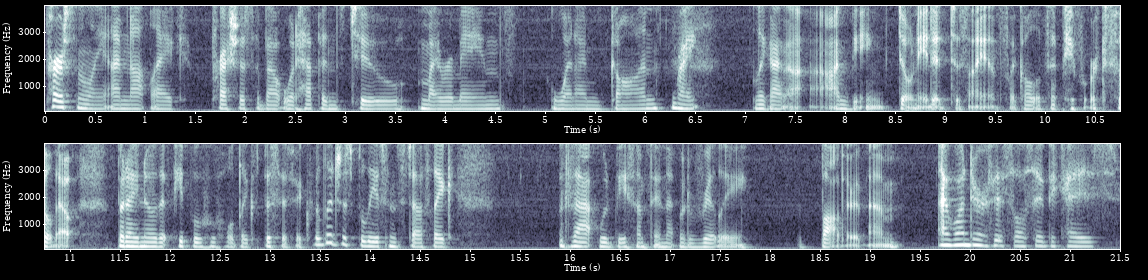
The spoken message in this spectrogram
Personally, I'm not like precious about what happens to my remains when I'm gone. right. like I, I- I'm being donated to science, like all of that paperwork's filled out. But I know that people who hold like specific religious beliefs and stuff, like that would be something that would really bother them. I wonder if it's also because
